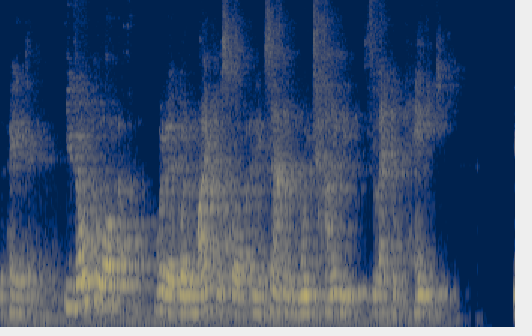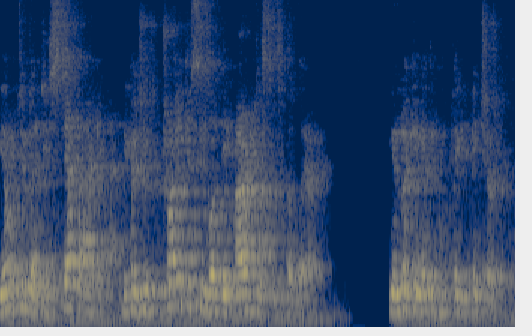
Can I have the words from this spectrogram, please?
the painting. You don't go up with a, with a microscope and examine one tiny fleck of paint. You don't do that. You step back because you're trying to see what the artist has put there. You're looking at the complete picture.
